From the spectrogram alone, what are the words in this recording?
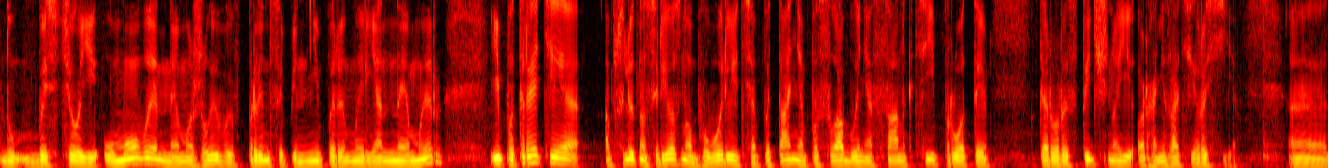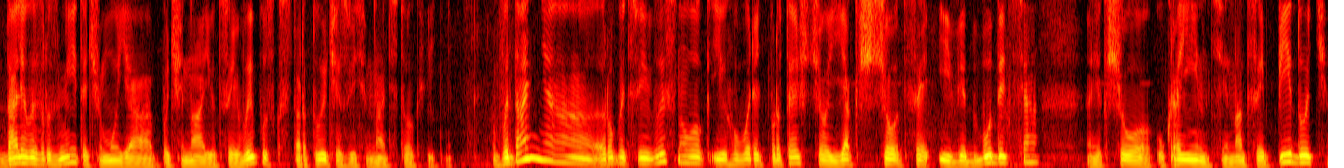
ну без цієї умови неможливе в принципі ні перемир'я, ні мир. І по-третє, абсолютно серйозно обговорюється питання послаблення санкцій проти терористичної організації Росія. Е, Далі ви зрозумієте, чому я починаю цей випуск, стартуючи з 18 квітня. Видання робить свій висновок і говорять про те, що якщо це і відбудеться, якщо українці на це підуть,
